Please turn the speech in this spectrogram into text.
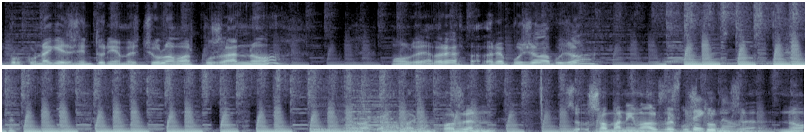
Ai, Porcuna, quina sintonia més xula m'has posat, no? Molt bé, a veure, a veure, puja-la, puja-la. A la, que, a la que em posen... so- Som animals de costums, eh? No?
